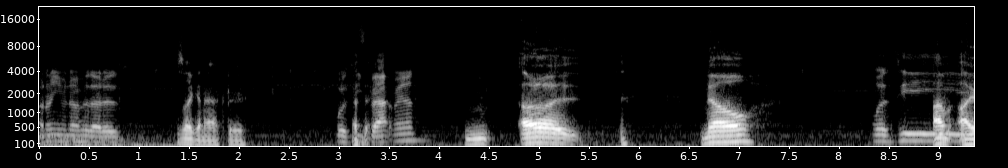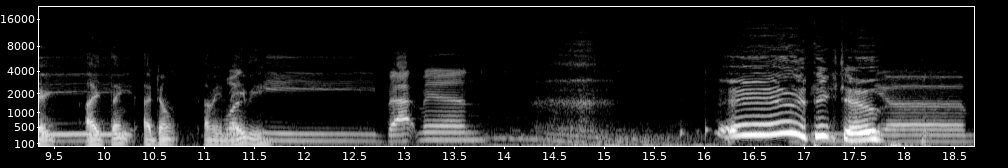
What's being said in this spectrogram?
I don't even know who that is. He's like an actor. Was I he Batman? Uh, no. Was he? I'm, I I think I don't. I mean, Was maybe. Was he Batman? I Was think he, so. Um,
